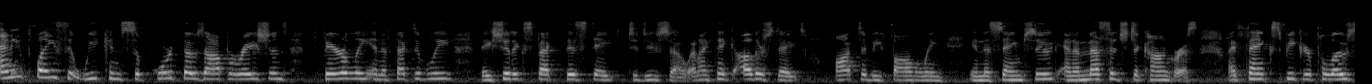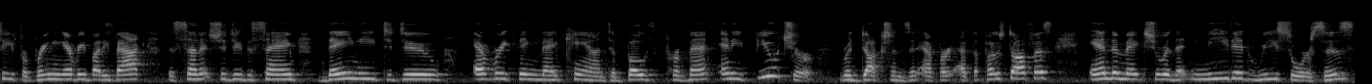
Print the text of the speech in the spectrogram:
any place that we can support those operations fairly and effectively, they should expect this state to do so. And I think other states ought to be following in the same suit and a message to Congress. I thank Speaker Pelosi for bringing everybody back. The Senate should do the same. They need to do everything they can to both prevent any future reductions in effort at the post office and to make sure that needed resources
